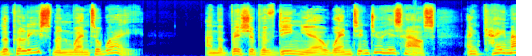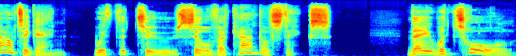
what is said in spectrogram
The policeman went away, and the Bishop of Digne went into his house and came out again with the two silver candlesticks. They were tall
